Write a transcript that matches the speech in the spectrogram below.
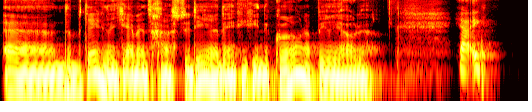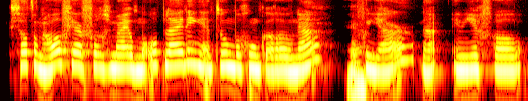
Eh, dat betekent dat jij bent gaan studeren, denk ik, in de coronaperiode. Ja, ik zat een half jaar volgens mij op mijn opleiding en toen begon corona. Ja. Of een jaar. Nou, in ieder geval,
